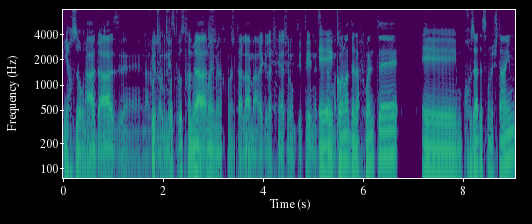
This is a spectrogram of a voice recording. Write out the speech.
יחזור. עד אז אה, טפו, לו מיניסקוס חדש, השתלה. מהרגל השנייה של אומטיטין, אה, נסדר משהו. קונרד דה לה פואנטה, חוזה עד 22.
